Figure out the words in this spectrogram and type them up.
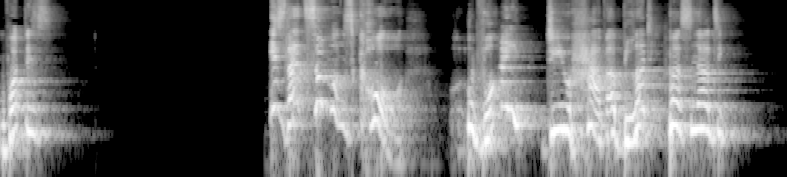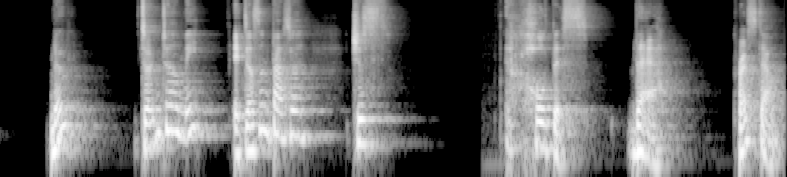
What is. Is that someone's core? Why do you have a bloody personality? No, don't tell me. It doesn't matter. Just hold this. There. Press down.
